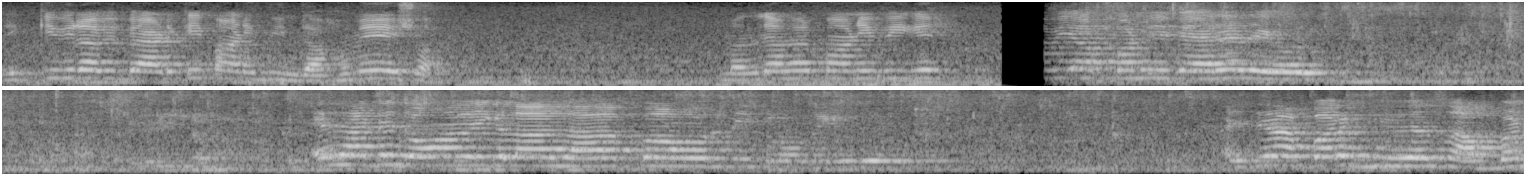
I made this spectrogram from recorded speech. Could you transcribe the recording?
ਰਿੱਕੀ ਵੀਰਾ ਵੀ ਬੈਠ ਕੇ ਪਾਣੀ ਪੀਂਦਾ, ਹਮੇਸ਼ਾ। ਮਿਲਦੇ ਆ ਫਿਰ ਪਾਣੀ ਪੀ ਕੇ। ਵੀ ਆਪਾਂ ਨੂੰ ਵੀ ਬਹਿ ਰਿਹਾ ਦੇਖੋ ਇਹ ਸਾਡੇ ਦੋਵਾਂ ਦੀ ਗਲਾਸ ਆ, ਆਪਾਂ ਹੋਰ ਨਹੀਂ ਪਲਾਉਂਦੇ। ਇੱਧਰ ਆਪਾਂ ਰੱਖੀ ਹੋਈ ਸਾਬਣ।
